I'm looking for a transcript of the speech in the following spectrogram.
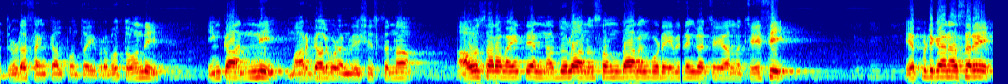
దృఢ సంకల్పంతో ఈ ప్రభుత్వం ఉంది. ఇంకా అన్ని మార్గాలు కూడా అన్వేషిస్తున్నాం. అవసరమైతే నదుల అనుసంధానం కూడా ఏ విధంగా చేయాలనో చేసి ఎప్పటికైనా సరే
